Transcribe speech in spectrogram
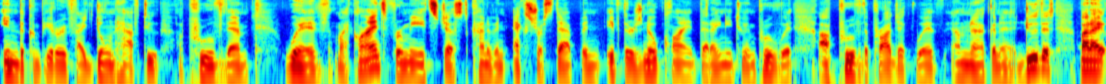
in the computer if I don't have to approve them with my clients. For me, it's just kind of an extra step. And if there's no client that I need to improve with, approve the project with, I'm not going to do this. But I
